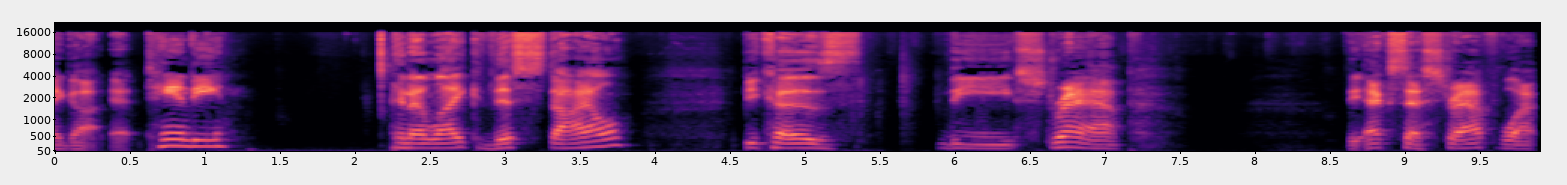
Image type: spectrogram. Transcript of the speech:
I got at Tandy. And I like this style because the strap, the excess strap will,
